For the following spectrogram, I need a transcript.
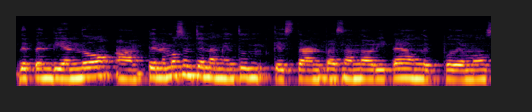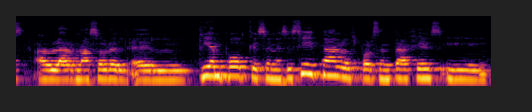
Dependiendo, um, tenemos entrenamientos que están pasando ahorita donde podemos hablar más sobre el, tiempo que se necesitan, los porcentajes y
